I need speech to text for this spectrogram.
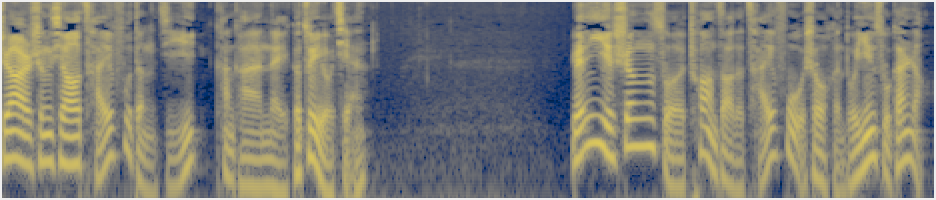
十二生肖财富等级，看看哪个最有钱。人一生所创造的财富受很多因素干扰，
